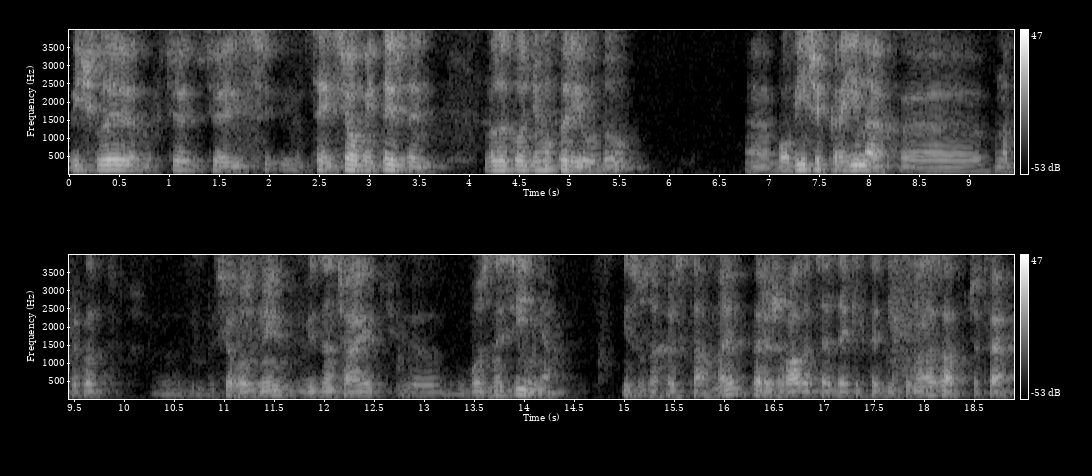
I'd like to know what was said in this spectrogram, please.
війшли в, цю, в, цей, в цей сьомий тиждень великоднього періоду, Е, бо в інших країнах, наприклад, сьогодні відзначають Вознесіння Ісуса Христа. Ми переживали це декілька днів тому назад, в четвер.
